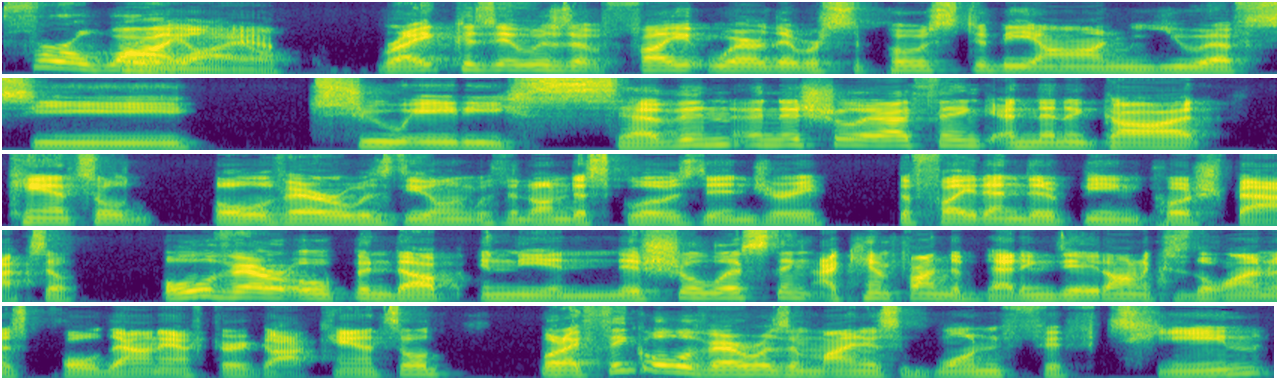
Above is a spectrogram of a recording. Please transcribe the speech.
for a while, for a while. right? Because it was a fight where they were supposed to be on UFC 287 initially, I think, and then it got canceled. Oliveira was dealing with an undisclosed injury. The fight ended up being pushed back. So Oliveira opened up in the initial listing. I can't find the betting date on it because the line was pulled down after it got canceled. But I think Oliveira was a minus 115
